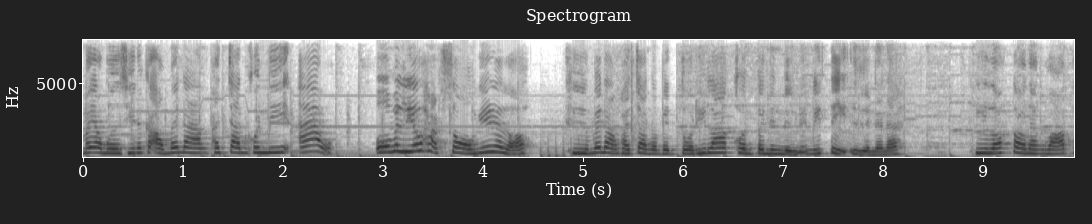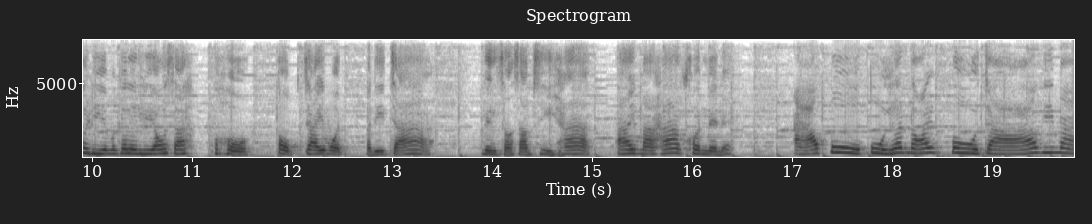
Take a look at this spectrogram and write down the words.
ไม่เอามูซาชินั่นก็เอาแม่นางพระจันทร์คนนี้ อ้าว อ้มันเลี้ยวหักสองนี่เลยเหรอ คือแม่นางพระจันทร์มันเป็นตัวที่ลากคนไปหนึ่งหนึ่งในมิติอื่นนะนะ คือล็อกต่อนางว้าพอดีมันก็เลยเลี้ยวซะ โอ้โห ตกใจหมดสวัสดีจ้าหนึ่งสองสามสี่ห้าไอายมาห้าคนเลยเนี่ย อ้าวปู่ปู่เลือดน้อย ปู่จ๋าพี่มา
